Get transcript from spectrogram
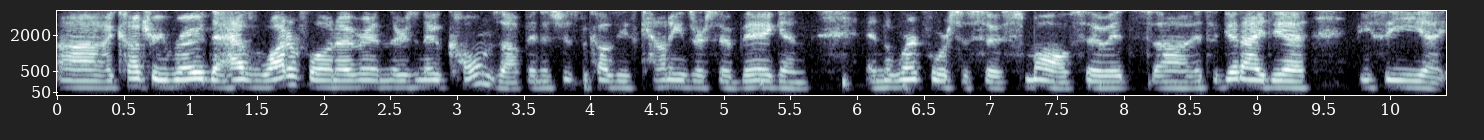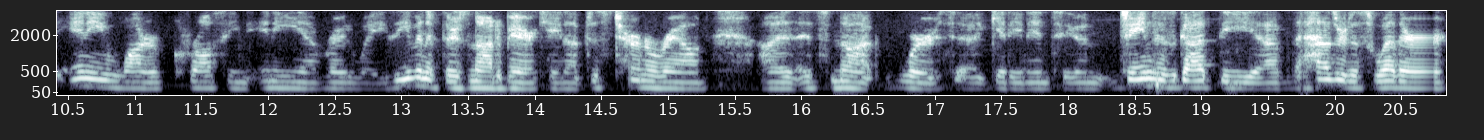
uh, a country road that has water flowing over it and there's no cones up and it's just because these counties are so big and and the workforce is so small so it's uh, it's a good idea if you see uh, any water crossing any uh, roadways even if there's not a barricade up just turn around uh, it's not worth uh, getting into and James has got the the hazardous weather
